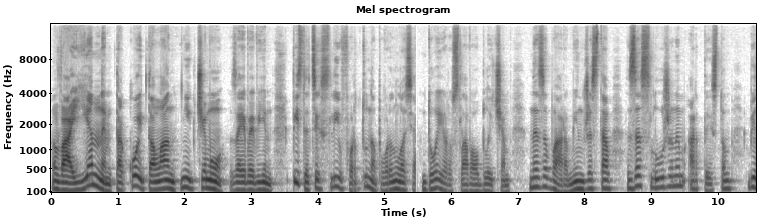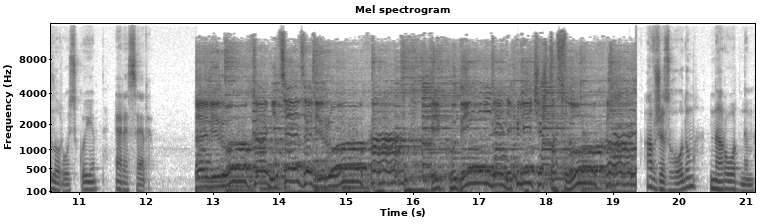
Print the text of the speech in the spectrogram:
Воєнним такий талант ні к чому, заявив він. Після цих слів Фортуна повернулася до Ярослава обличчям. Незабаром він вже став заслуженим артистом Білоруської РСР. Завируха, метель, завируха, Ти куди мене кличеш, послухай. А вже згодом народним.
